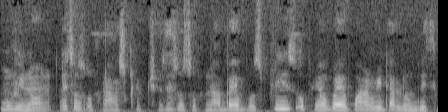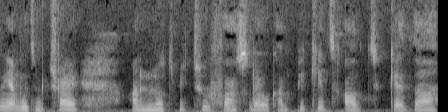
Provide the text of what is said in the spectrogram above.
Moving on, let us open our scriptures. Let us open our Bibles. Please open your Bible and read along with me. I'm going to be trying and not be too fast so that we can pick it out together.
